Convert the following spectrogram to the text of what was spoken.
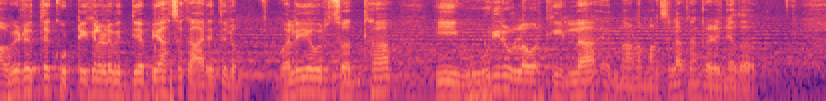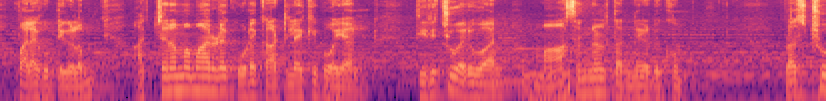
അവിടുത്തെ കുട്ടികളുടെ വിദ്യാഭ്യാസ കാര്യത്തിലും വലിയ ഒരു ശ്രദ്ധ ഈ ഊരിലുള്ളവർക്ക് ഇല്ല എന്നാണ് മനസ്സിലാക്കാൻ കഴിഞ്ഞത്. പല കുട്ടികളും അച്ഛനമ്മമാരുടെ കൂടെ കാട്ടിലേക്ക് പോയാൽ തിരിച്ചു വരുവാൻ മാസങ്ങൾ തന്നെ എടുക്കും. പ്ലസ് ടു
